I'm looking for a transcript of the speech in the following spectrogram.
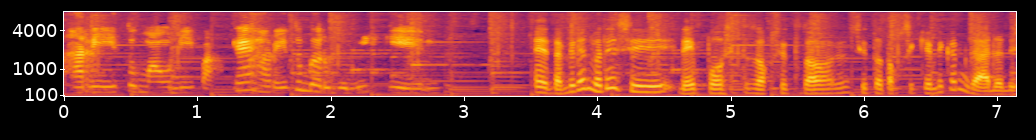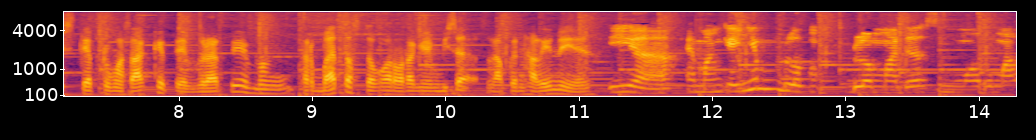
hari itu mau dipakai hari itu baru gue bikin Eh tapi kan berarti si depo sitotoksik sitotoksik ini kan nggak ada di setiap rumah sakit ya. Berarti emang terbatas dong orang-orang yang bisa melakukan hal ini ya. Iya, emang kayaknya belum belum ada semua rumah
